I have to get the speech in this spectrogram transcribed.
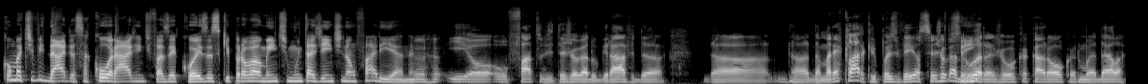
combatividade, essa coragem de fazer coisas que provavelmente muita gente não faria, né? Uhum. E o, o fato de ter jogado grávida da, da, da, Maria Clara, que depois veio a ser jogadora, Sim. jogou com a Carol, com a irmã dela,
